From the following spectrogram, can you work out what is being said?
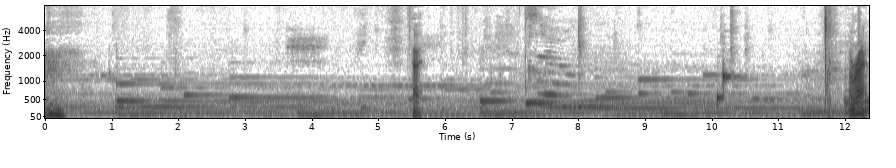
Hi. All right.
